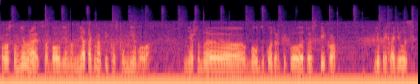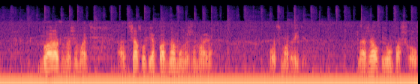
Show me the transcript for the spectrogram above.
Просто мне нравится, обалденно. У меня так на пиковском не было. У меня, чтобы э, был декодер пико, это с пико, мне приходилось два раза нажимать. А сейчас вот я по одному нажимаю. Вот, смотрите. Нажал, и он пошел.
